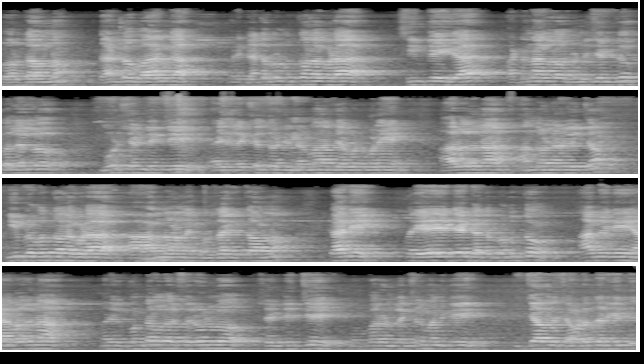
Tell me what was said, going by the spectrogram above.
కోరుతా ఉన్నాం. దాంట్లో భాగంగా మరి గత ప్రభుత్వంలో కూడా సిపిఐగా పట్టణాల్లో రెండు సెంట్లు పల్లెల్లో మూడు సెంట్లు ఇచ్చి ఐదు లక్షలతోటి నిర్మాణం చేపట్టుకుని ఆ రోజున ఆందోళన నిర్వహించాం. ఈ ప్రభుత్వంలో కూడా ఆ ఆందోళన కొనసాగిస్తా ఉన్నాం. కానీ మరి ఏదైతే గత ప్రభుత్వం హామీని ఆ రోజున మరి గుంటల్లో చెరువుల్లో సెంట్ ఇచ్చి ముప్పై రెండు లక్షల మందికి ఇచ్చామని చెప్పడం జరిగింది.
